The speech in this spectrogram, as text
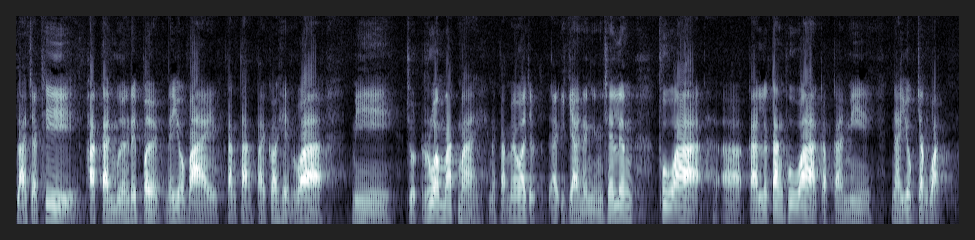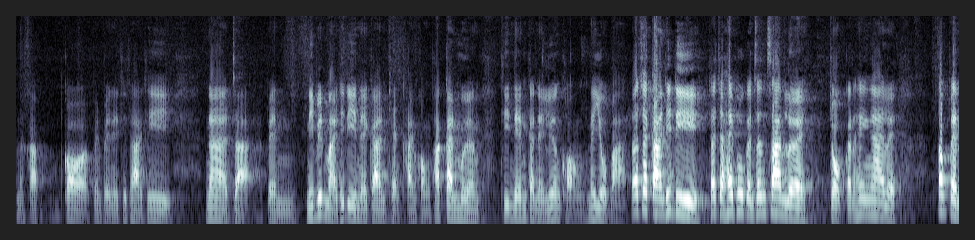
หลังจากที่พรรคการเมืองได้เปิดนโยบายต่างๆ ไปก็เห็นว่ามีจุดร่วมมากมายนะครับไม่ว่าจะอีกอย่างหนึ่งอย่างเช่นเรื่องผู้ว่าการเลือกตั้งผู้ว่ากับการมีนายกจังหวัดนะครับ ก็เป็นไปในทิศทางที่ น่าจะเป็นนิมิตหมายที่ดีในการแข่งขันของพรรคการเมืองที่เน้นกันในเรื่องของนโยบาย ราชการที่ดีถ้าจะให้พูดกันสั้น ๆ เลย จบกันให้ง่ายเลย ต้องเป็น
